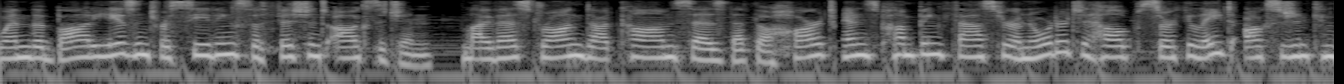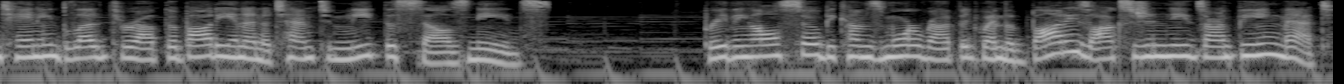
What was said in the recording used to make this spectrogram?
When the body isn't receiving sufficient oxygen, livestrong.com says that the heart ends pumping faster in order to help circulate oxygen-containing blood throughout the body in an attempt to meet the cell's needs. Breathing also becomes more rapid when the body's oxygen needs aren't being met,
